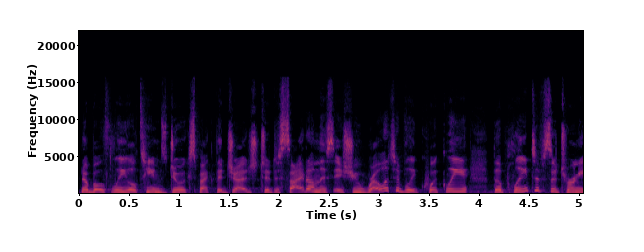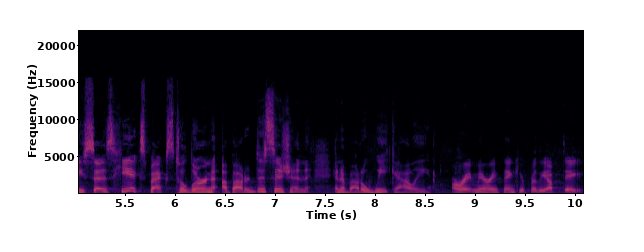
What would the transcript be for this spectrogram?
Now, both legal teams do expect the judge to decide on this issue relatively quickly. The plaintiff's attorney says he expects to learn about a decision in about a week, Ali. All right, Mary, thank you for the update.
